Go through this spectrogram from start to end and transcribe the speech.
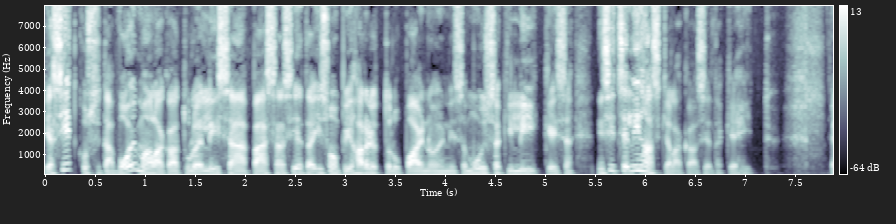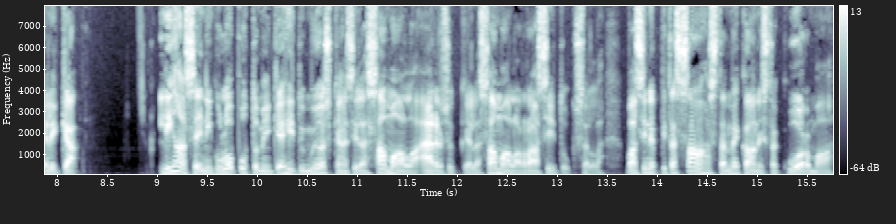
Ja sitten kun sitä voimaa alkaa tulee lisää, päässään sieltä isompiin harjoittelupainoihin niissä muissakin liikkeissä, niin sitten se lihaskin alkaa sieltä kehittyä. Eli lihas ei niin kuin loputtomiin kehity myöskään sillä samalla ärsykkeellä, samalla rasituksella, vaan sinne pitäisi saada sitä mekaanista kuormaa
